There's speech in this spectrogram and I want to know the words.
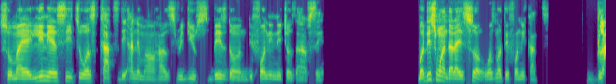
So my leniency towards cats, the animal, has reduced based on the funny natures that I've seen. But this one that I saw was not a funny cat. Black.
